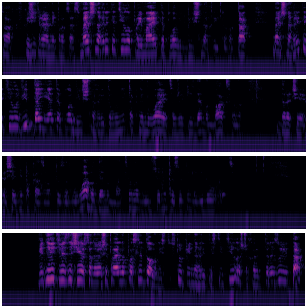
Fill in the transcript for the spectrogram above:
Так, вкажіть реальний процес. Менш нагріте тіло приймає тепло від більш нагрітого. Так, менш нагріте тіло віддає тепло більш нагрітому. Ні, так не буває. Це вже якийсь демон Максвелла. До речі, я його сьогодні показував. Хто звернув увагу, демон Максвелла був сьогодні присутнім на відеоуроці. Відновіть визначення, встановивши правильну послідовність. Ступінь нагрітості тіла, що характеризує так.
